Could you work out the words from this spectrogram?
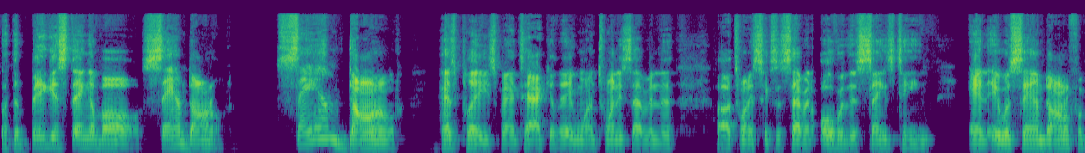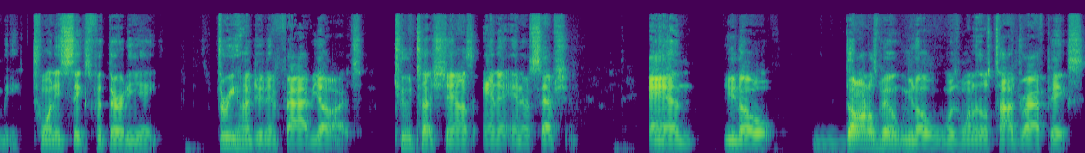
but the biggest thing of all, Sam Darnold. Sam Darnold has played spectacular. They won 27 to uh, 26 to 7 over this Saints team. And it was Sam Darnold for me 26 for 38, 305 yards, two touchdowns, and an interception. And, you know, Darnold's been, you know, was one of those top draft picks,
